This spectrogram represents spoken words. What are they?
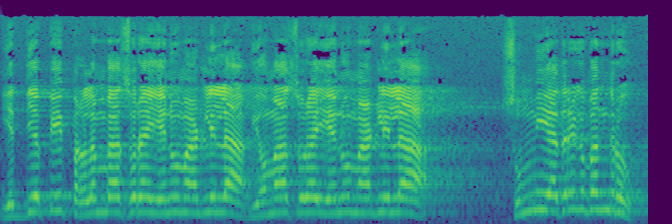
ಯದ್ಯಪಿ ಪ್ರಲಂಬಾಸುರ ಏನೂ ಮಾಡಲಿಲ್ಲ, ವ್ಯೋಮಾಸುರ ಏನೂ ಮಾಡಲಿಲ್ಲ ಸುಮ್ಮಿ ಎದುರಿಗೆ ಬಂದರು.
